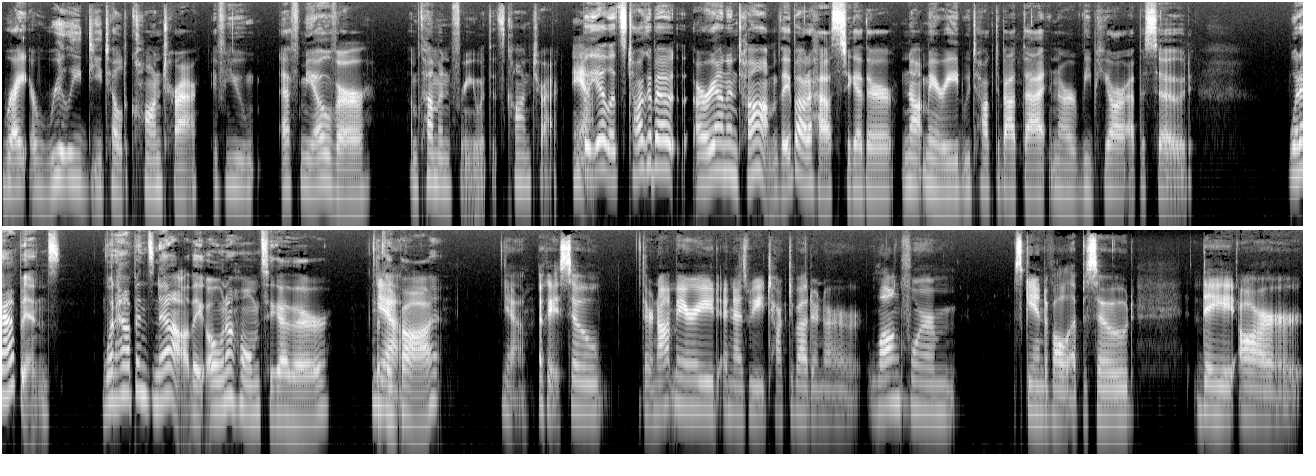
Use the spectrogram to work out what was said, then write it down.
write a really detailed contract. If you F me over, I'm coming for you with this contract. Yeah. But yeah, let's talk about Ariana and Tom. They bought a house together, not married. We talked about that in our VPR episode. What happens? What happens now? They own a home together that Yeah. they bought. Yeah. Okay. So they're not married. And as we talked about in our long form Scandoval episode, they are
